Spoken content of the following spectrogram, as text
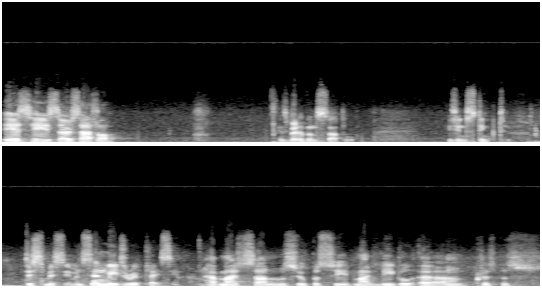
Is he so subtle? He's better than subtle. He's instinctive. Dismiss him and send me to replace him. Have my son supersede my legal heir, Crispus?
